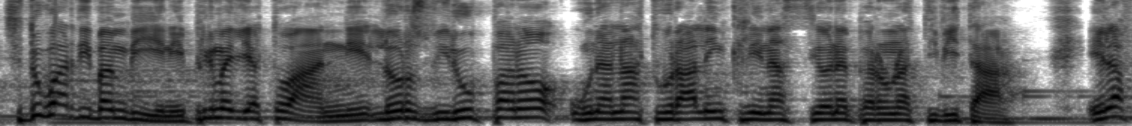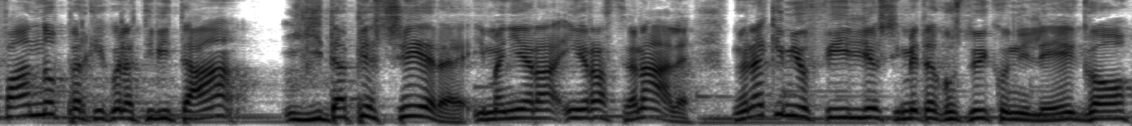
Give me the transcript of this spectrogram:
Se tu guardi i bambini, prima degli otto anni, loro sviluppano una naturale inclinazione per un'attività e la fanno perché quell'attività gli dà piacere in maniera irrazionale. Non è che mio figlio si mette a costruire con i Lego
